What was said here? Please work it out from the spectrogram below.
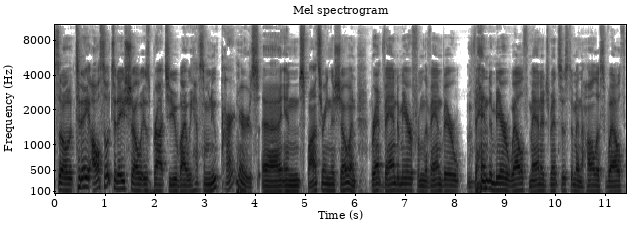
So today, also today's show is brought to you by we have some new partners uh, in sponsoring the show, and Brent Vandermeer from the Vandermeer Vandermeer Wealth Management System and Hollis Wealth.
